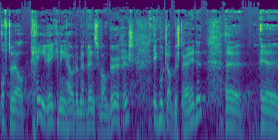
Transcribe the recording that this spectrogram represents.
Oftewel, geen rekening houden met wensen van burgers. Ik moet dat bestrijden. Uh,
